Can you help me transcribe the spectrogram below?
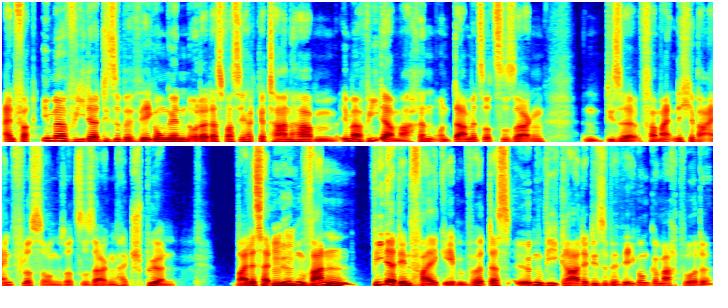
einfach immer wieder diese Bewegungen oder das, was sie halt getan haben, immer wieder machen und damit sozusagen diese vermeintliche Beeinflussung sozusagen halt spüren. Weil es halt mhm. irgendwann wieder den Fall geben wird, dass irgendwie gerade diese Bewegung gemacht wurde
